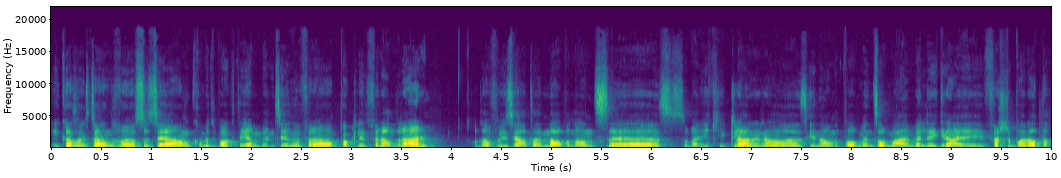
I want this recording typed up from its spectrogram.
i Kasakhstan får vi også se han komme tilbake til hjemmen sin for å pakke litt før han drar. Og da får vi se at naboen hans, eh, som jeg ikke klarer å si navnet på, men som er en veldig grei første Borat, da.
